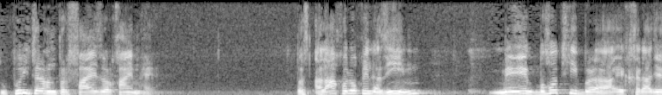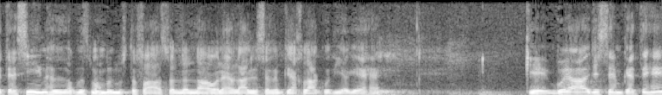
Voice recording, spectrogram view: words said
तू पूरी तरह उन पर फायज और कायम है। बस अला खलुकिन अजीम में बहुत ही बड़ा एक खराज तहसीन हज़रत मोहम्मद मुस्तफ़ा अलैहि वसल्लम के अखलाक को दिया गया है कि गोया जिससे हम कहते हैं,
